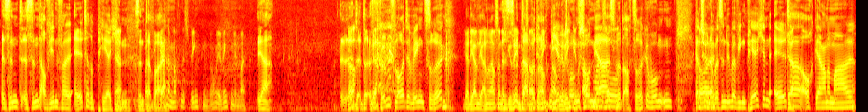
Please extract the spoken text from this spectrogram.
es, sind, es sind auf jeden Fall ältere Pärchen sind Was wir dabei. gerne machen, ist winken. Wir winken den mal. Ja, Äh, d- Fünf Leute winken zurück. Ja, die haben die anderen haben es noch nicht Es- gesehen. Da wird auch Bier Wir getrunken schon, ja, so. es wird auch zurückgewunken. Ganz Toll. schön, aber es sind überwiegend Pärchen, älter Ja. auch gerne mal.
